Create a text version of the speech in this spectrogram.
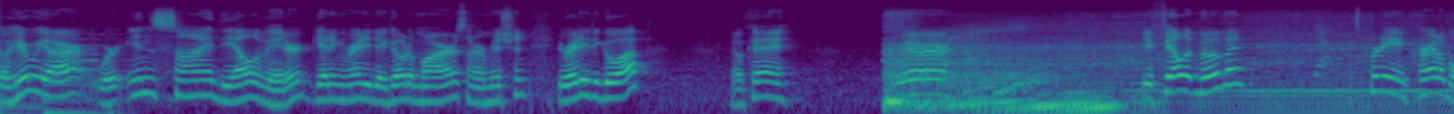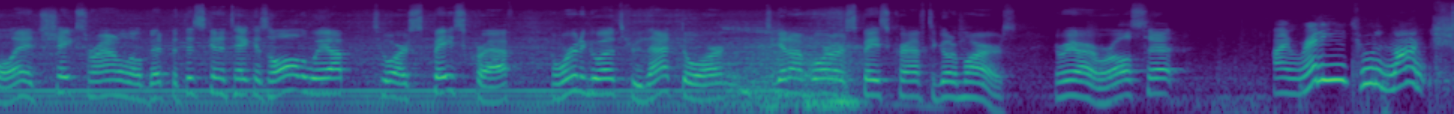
So here we are, we're inside the elevator, getting ready to go to Mars on our mission. You ready to go up? Okay. We are. You feel it moving? Yeah. It's pretty incredible. It shakes around a little bit, but this is going to take us all the way up to our spacecraft, and we're going to go out through that door to get on board our spacecraft to go to Mars. Here we are. We're all set. I'm ready to launch.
